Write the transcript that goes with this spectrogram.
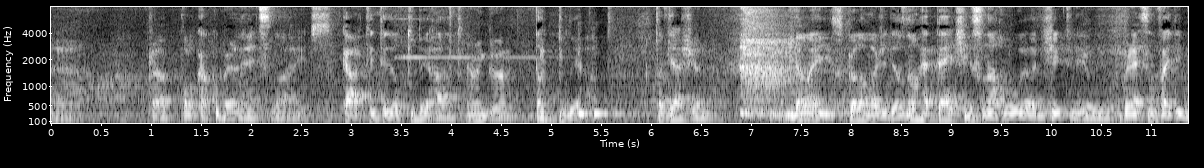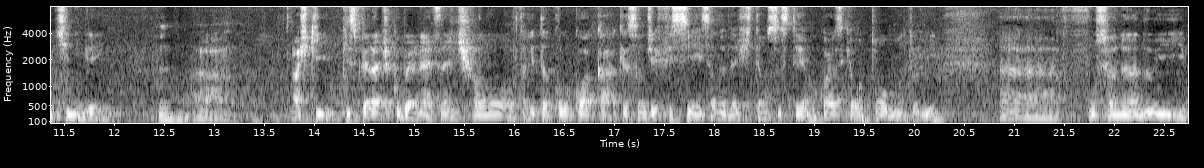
É para colocar Kubernetes lá. Disse, Cara, tu entendeu tudo errado. É um engano. Tá tudo errado. tá viajando. Não é isso, pelo amor de Deus. Não repete isso na rua de jeito nenhum. O Kubernetes não vai demitir ninguém. Uhum. Ah, acho que o que esperar de Kubernetes, né? a gente falou, a Thalita colocou a questão de eficiência, né? da gente ter um sistema quase que autônomo ali, ah, funcionando e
